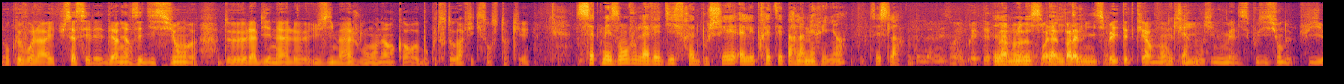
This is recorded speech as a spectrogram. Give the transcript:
Donc euh, voilà, et puis ça c'est les dernières éditions euh, de la Biennale euh, Usimage où on a encore euh, beaucoup de photographies qui sont stockées. Cette maison, vous l'avez dit, Fred Boucher, elle est prêtée par la mairie, hein? C'est cela. La maison est prêtée La par, euh, municipalité. voilà, par la municipalité de Clermont, De qui, Clermont. qui nous met à disposition depuis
